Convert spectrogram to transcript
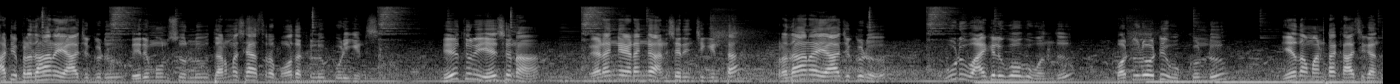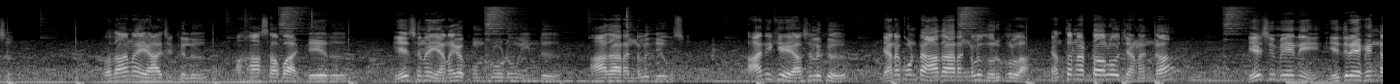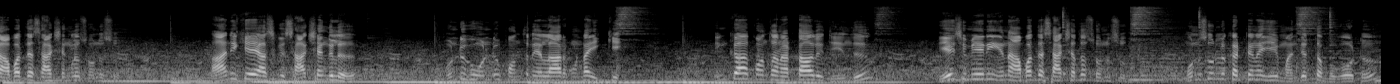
అటు ప్రధాన యాజకుడు బెరుమున్సులు ధర్మశాస్త్ర బోధకులు కూడిగిండ్సు పేతురు ఏసున ఎడంగా ఎడంగా అనుసరించిగింట ప్రధాన యాజకుడు ఊడు వాకిలిగోగు వందు బటులోటి ఉక్కుండు ఏదమంట కాచిగంచు ప్రధాన యాజకులు మహాసభ అడ్డేరు ఏసున ఎనగ కుండ్రోడు ఇండు ఆధారంగలు దేవుసు ఆనికే అసలుకు ఎనకుంట ఆధారంగలు దొరుకులా. ఎంత నట్టాలో జనంగా యేసుమేని వ్యతిరేకంగా అబద్ధ సాక్ష్యంలో సొనుసు. ఆనికే అసుకు సాక్ష్యంగులు ఒండుకు ఒండు పొంత నిల్లారకుండా ఇక్కి. ఇంకా కొంత నట్టాలు దీందు. ఏసుమేని ఈయన అబద్ధ సాక్ష్యత సొనుసు. మునుసుర్లు కట్టిన ఈ మందిర్త బుగోటు.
